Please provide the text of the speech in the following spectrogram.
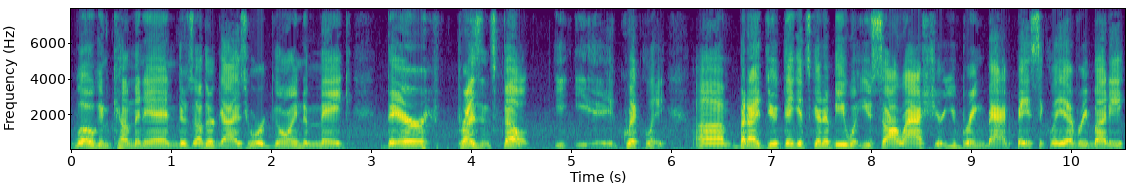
Logan coming in. There's other guys who are going to make their presence felt quickly. Um, but I do think it's going to be what you saw last year. You bring back basically everybody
